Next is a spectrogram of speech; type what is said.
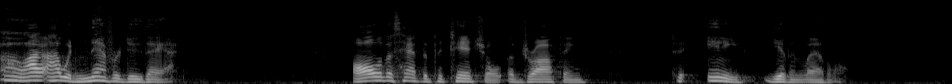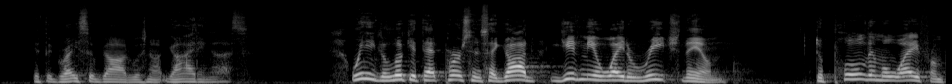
Oh, I, I would never do that. All of us have the potential of dropping to any given level if the grace of God was not guiding us. We need to look at that person and say, God, give me a way to reach them, to pull them away from,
